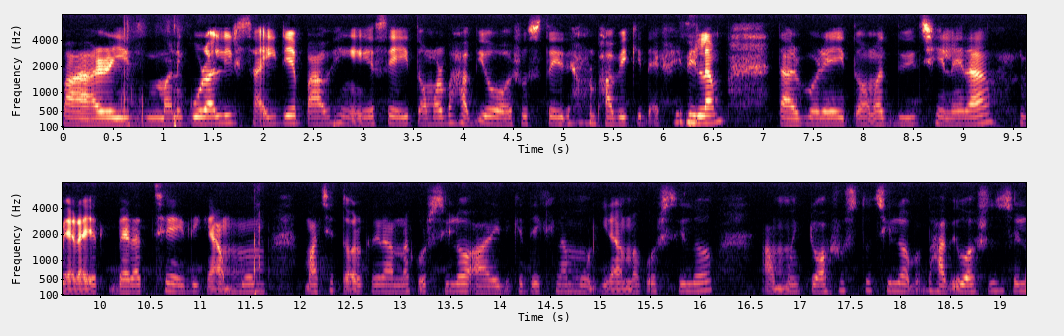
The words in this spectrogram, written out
পার এই মানে গোড়ালির সাইডে পা ভেঙে গেছে, এই তো আমার ভাবিও অসুস্থ, এই আমার ভাবিকে দেখাই দিলাম। তারপরে এই তো আমার দুই ছেলেরা বেড়াই বেড়াচ্ছে, এদিকে আম্মু মাছের তরকারি রান্না করছিল, আর এদিকে দেখলাম মুরগি রান্না করছিল। আম্মু একটু অসুস্থ ছিল, আবার ভাবিও অসুস্থ ছিল,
